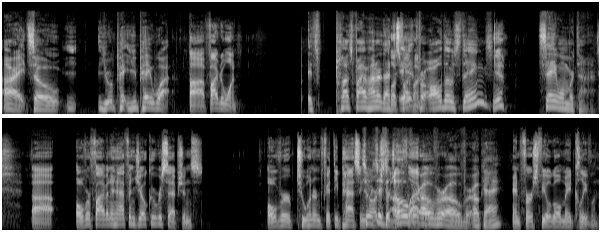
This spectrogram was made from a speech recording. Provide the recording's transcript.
right, so you're pay, you pay what? Uh, five to one. It's plus five hundred. That's Plus it for all those things. Yeah. Say it one more time. Uh, over five and a half Njoku receptions. Over 250 passing So it's yards just for Joe over, Flacco, over, over. Okay. and first field goal made Cleveland.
